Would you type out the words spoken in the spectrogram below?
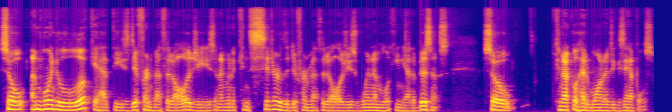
So I'm going to look at these different methodologies and I'm going to consider the different methodologies when I'm looking at a business. So Knucklehead wanted examples.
